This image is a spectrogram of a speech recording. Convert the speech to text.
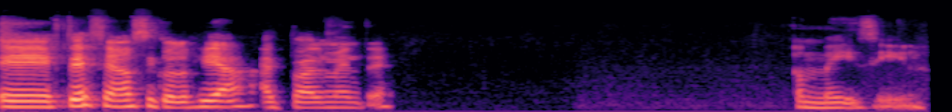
Eh, estoy estudiando psicología actualmente. Amazing.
